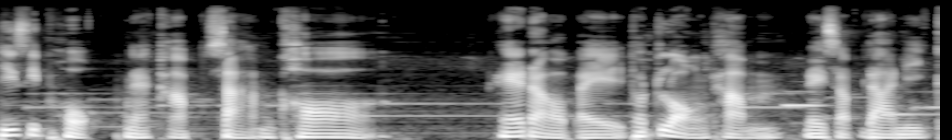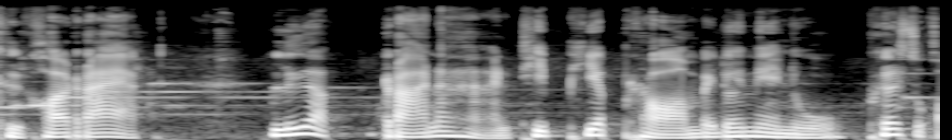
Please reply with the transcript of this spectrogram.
ที่ 16 นะครับ 3 ข้อ ให้เราไปทดลองทำในสัปดาห์นี้คือข้อแรก เลือกร้านอาหารที่เพียบพร้อมไปด้วยเมนูเพื่อสุข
